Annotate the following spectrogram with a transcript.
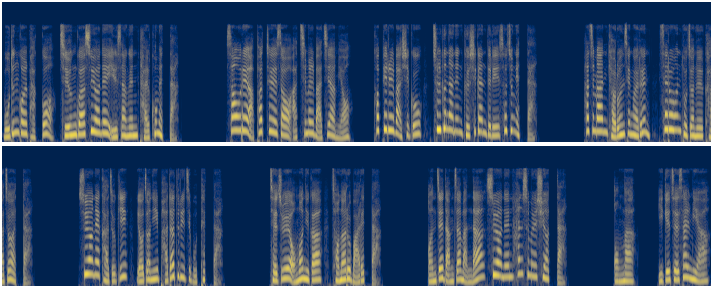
모든 걸 바꿔 지은과 수연의 일상은 달콤했다. 서울의 아파트에서 아침을 맞이하며 커피를 마시고 출근하는 그 시간들이 소중했다. 하지만 결혼 생활은 새로운 도전을 가져왔다. 수연의 가족이 여전히 받아들이지 못했다. 제주의 어머니가 전화로 말했다. 언제 남자 만나 수연은 한숨을 쉬었다. 엄마, 이게 제 삶이야.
